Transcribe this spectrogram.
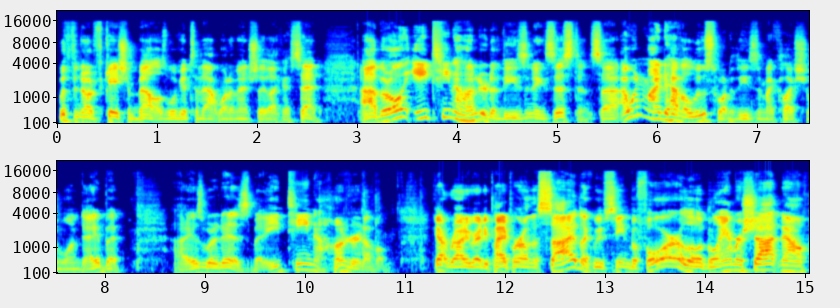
with the notification bells. We'll get to that one eventually, like I said. Uh, but only 1,800 of these in existence. Uh, I wouldn't mind to have a loose one of these in my collection one day, but uh, is what it is. But 1,800 of them. Got Rowdy Roddy Piper on the side, like we've seen before. A little glamour shot. Now,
